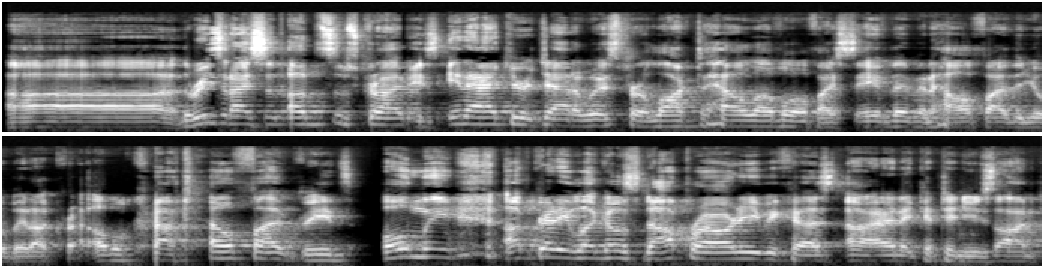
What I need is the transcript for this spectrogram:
Uh, the reason I said unsubscribe is inaccurate data wisp for locked to hell level. If I save them in hell 5, then you'll be able to craft hell 5 greens only. Upgrading Legos not priority because, uh, and it continues on.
